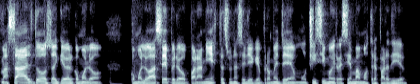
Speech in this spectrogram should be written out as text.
más altos, hay que ver cómo lo, cómo lo hace, pero para mí esta es una serie que promete muchísimo y recién vamos tres partidos.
